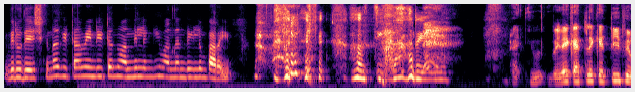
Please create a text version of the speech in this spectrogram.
ഇവരുദ്ദേശിക്കുന്നത് കിട്ടാൻ വേണ്ടിയിട്ടൊന്നും വന്നില്ലെങ്കിൽ വന്നെന്തെങ്കിലും പറയും. കട്ടിലേക്ക് എത്തിയിട്ടു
